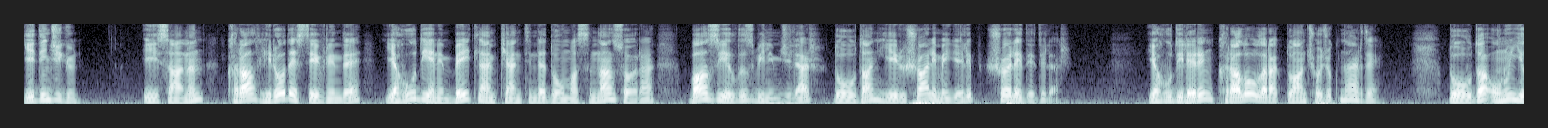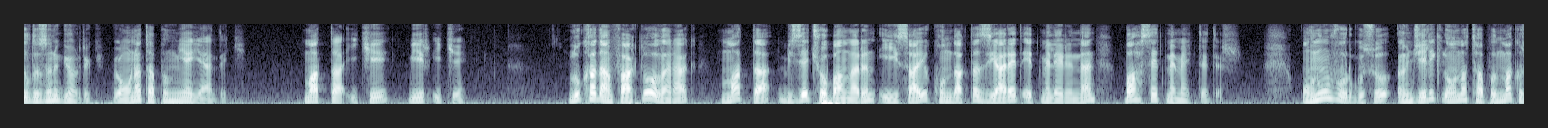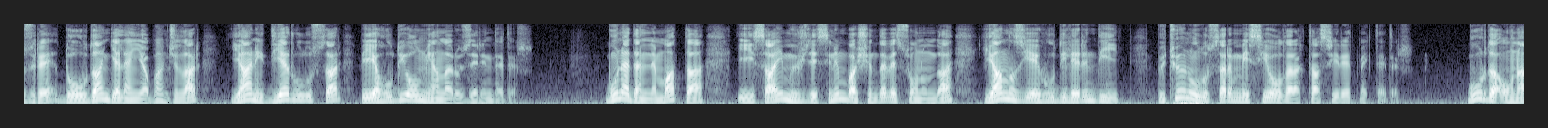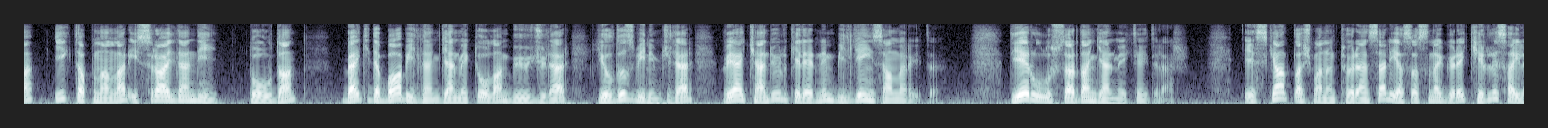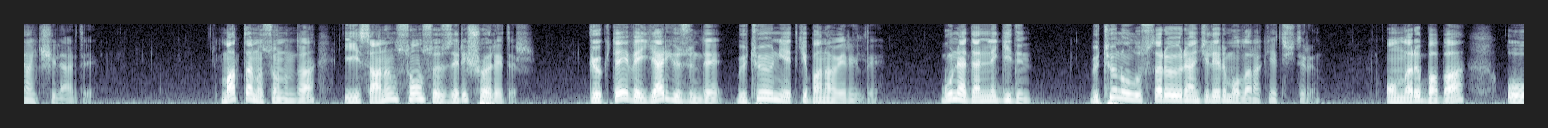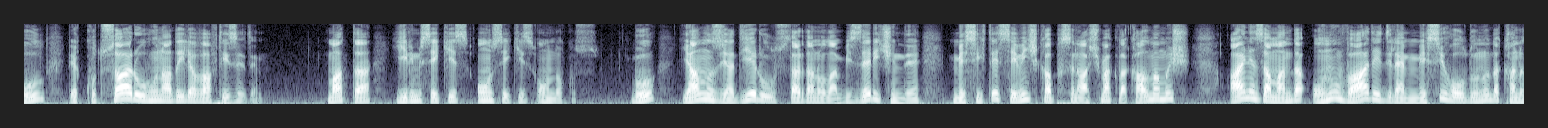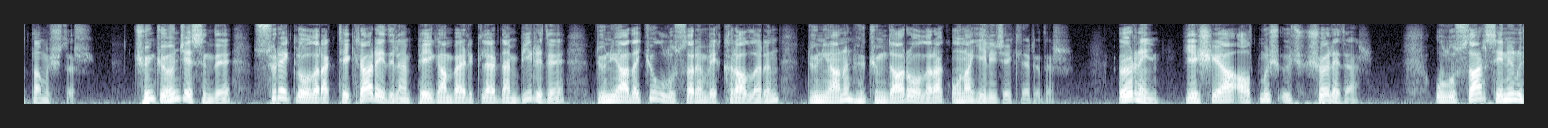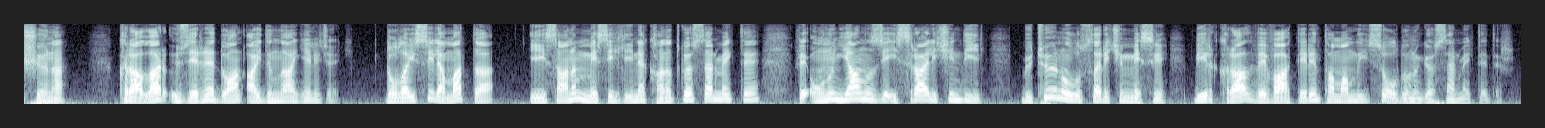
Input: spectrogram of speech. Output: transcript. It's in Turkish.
7. gün İsa'nın Kral Herodes devrinde Yahudiye'nin Beytlehem kentinde doğmasından sonra bazı yıldız bilimciler doğudan Yeruşalim'e gelip şöyle dediler. Yahudilerin kralı olarak doğan çocuk nerede? Doğuda onun yıldızını gördük ve ona tapılmaya geldik. Matta 2, 1, 2 Luka'dan farklı olarak Matta bize çobanların İsa'yı kundakta ziyaret etmelerinden bahsetmemektedir. Onun vurgusu öncelikle ona tapılmak üzere doğudan gelen yabancılar yani diğer uluslar ve Yahudi olmayanlar üzerindedir. Bu nedenle Matta İsa'yı müjdesinin başında ve sonunda yalnız Yahudilerin değil, bütün ulusların Mesih'i olarak tasvir etmektedir. Burada ona ilk tapınanlar İsrail'den değil, doğudan, belki de Babil'den gelmekte olan büyücüler, yıldız bilimciler veya kendi ülkelerinin bilge insanlarıydı. Diğer uluslardan gelmekteydiler. Eski antlaşmanın törensel yasasına göre kirli sayılan kişilerdi. Matta'nın sonunda İsa'nın son sözleri şöyledir. Gökte ve yeryüzünde bütün yetki bana verildi. Bu nedenle gidin, bütün ulusları öğrencilerim olarak yetiştirin. Onları baba, oğul ve kutsal ruhun adıyla vaftiz edin. Matta 28, 18, 19 Bu, yalnızca diğer uluslardan olan bizler için de Mesih'te sevinç kapısını açmakla kalmamış, aynı zamanda onun vaat edilen Mesih olduğunu da kanıtlamıştır. Çünkü öncesinde sürekli olarak tekrar edilen peygamberliklerden biri de dünyadaki ulusların ve kralların dünyanın hükümdarı olarak ona gelecekleridir. Örneğin Yeşaya 63 şöyle der. Uluslar senin ışığına, krallar üzerine doğan aydınlığa gelecek. Dolayısıyla Matta İsa'nın mesihliğine kanıt göstermekte ve onun yalnızca İsrail için değil, bütün uluslar için Mesih, bir kral ve vaatlerin tamamlayıcısı olduğunu göstermektedir.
